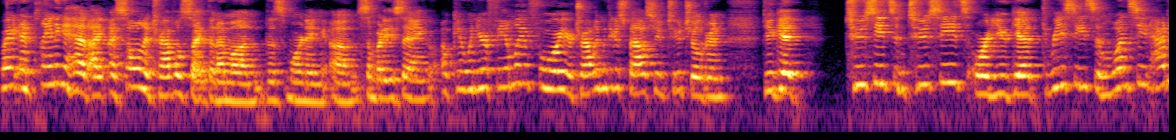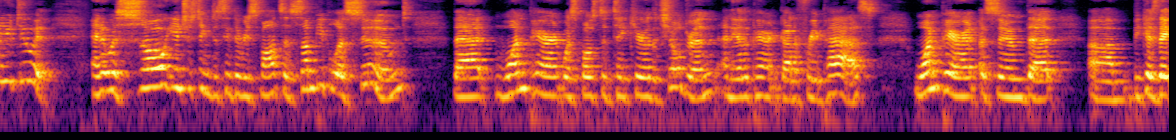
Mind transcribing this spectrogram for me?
Right, and planning ahead. I, I saw on a travel site that I'm on this morning, um, somebody saying, okay, when you're a family of four, you're traveling with your spouse, your two children, do you get two seats and two seats, or do you get three seats and one seat? How do you do it? And it was so interesting to see the responses. Some people assumed that one parent was supposed to take care of the children and the other parent got a free pass. One parent assumed that um, because they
